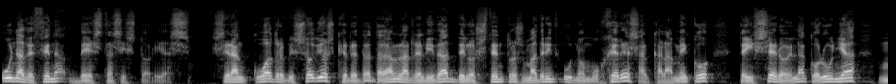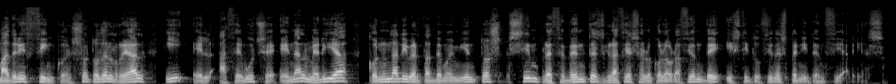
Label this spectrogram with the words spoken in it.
una decena de estas historias. Serán cuatro episodios que retratarán la realidad de los centros Madrid 1 Mujeres, Alcalameco, Teixero en La Coruña, Madrid 5 en Soto del Real y el Acebuche en Almería, con una libertad de movimientos sin precedentes gracias a la colaboración de instituciones penitenciarias.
